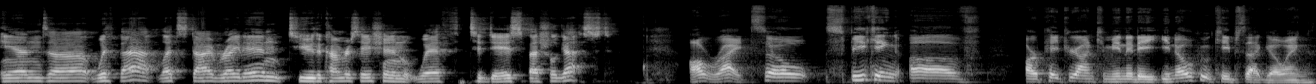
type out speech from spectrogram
And uh, with that, let's dive right into the conversation with today's special guest. All right. So, speaking of our Patreon community, you know who keeps that going?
